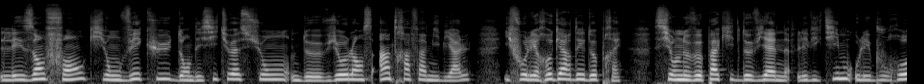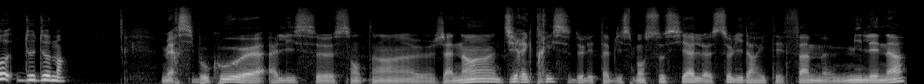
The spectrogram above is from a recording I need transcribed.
les enfants qui ont vécu dans des situations de violence intrafamiliale, il faut les regarder de près, si on ne veut pas qu'ils deviennent les victimes ou les bourreaux de demain. Merci beaucoup euh, Alice euh, Santin-Janin, euh, directrice de l'établissement social Solidarité Femmes Milena.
